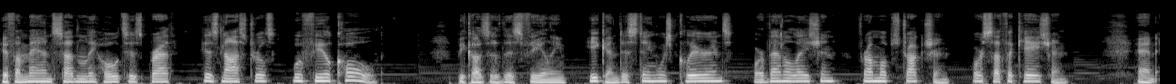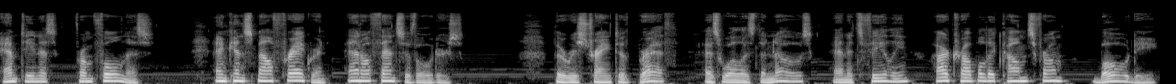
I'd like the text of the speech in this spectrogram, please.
if a man suddenly holds his breath, his nostrils will feel cold. Because of this feeling, he can distinguish clearance or ventilation from obstruction or suffocation, and emptiness from fullness, and can smell fragrant and offensive odors. The restraint of breath as well as the nose and its feeling, are trouble that comes from bodhi.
